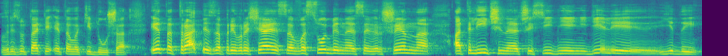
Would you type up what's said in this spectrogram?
в результате этого кидуша? Эта трапеза превращается в особенное совершенно отличной от шести дней недели еды.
